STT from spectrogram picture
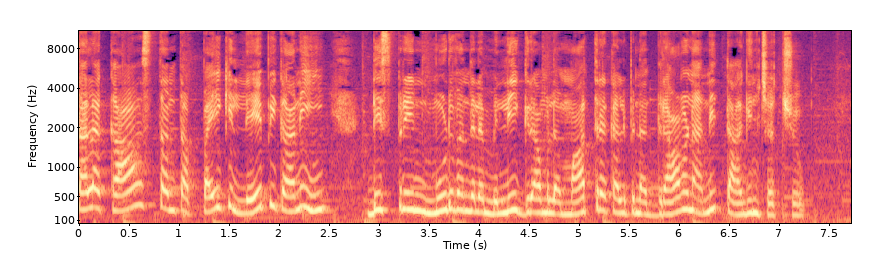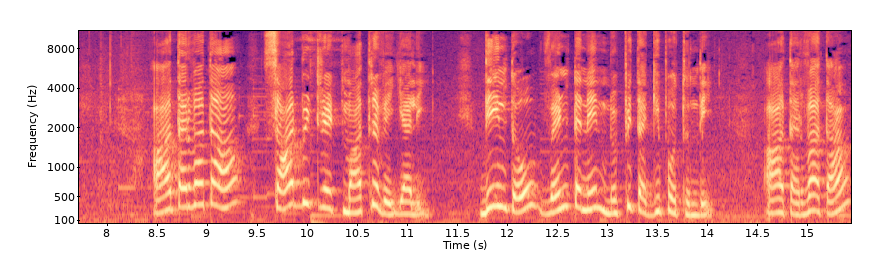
తల కాస్తంత పైకి లేపి కానీ డిస్ప్రిన్ మూడు వందల మిల్లీగ్రాముల మాత్ర కలిపిన ద్రావణాన్ని తాగించవచ్చు ఆ తర్వాత సార్బిట్రేట్ మాత్ర వెయ్యాలి. దీంతో వెంటనే నొప్పి తగ్గిపోతుంది. ఆ తర్వాత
